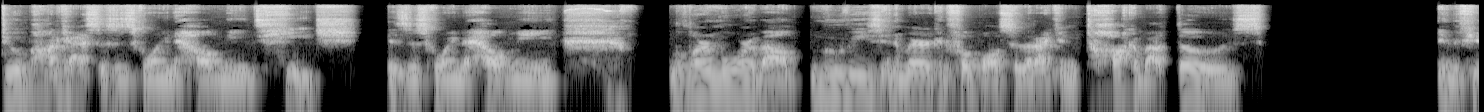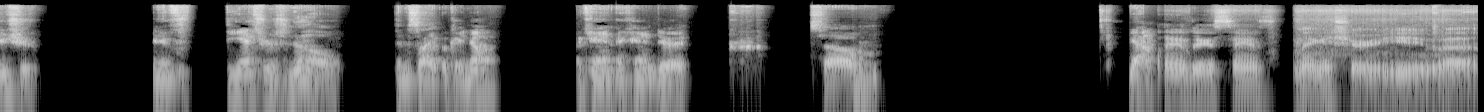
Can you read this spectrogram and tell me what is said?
do a podcast? Is this going to help me teach? Is this going to help me learn more about movies in American football so that I can talk about those in the future? And if the answer is no, then it's like, okay, no, I can't, I can't do it. So, yeah. I think the biggest thing is making sure you, uh,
